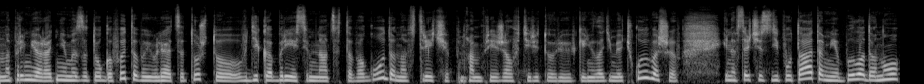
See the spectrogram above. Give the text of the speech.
например, одним из итогов этого является то, что в декабре 2017 года на встрече, там приезжал в территорию Евгений Владимирович Куйвашев, и на встрече с депутатами было дано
